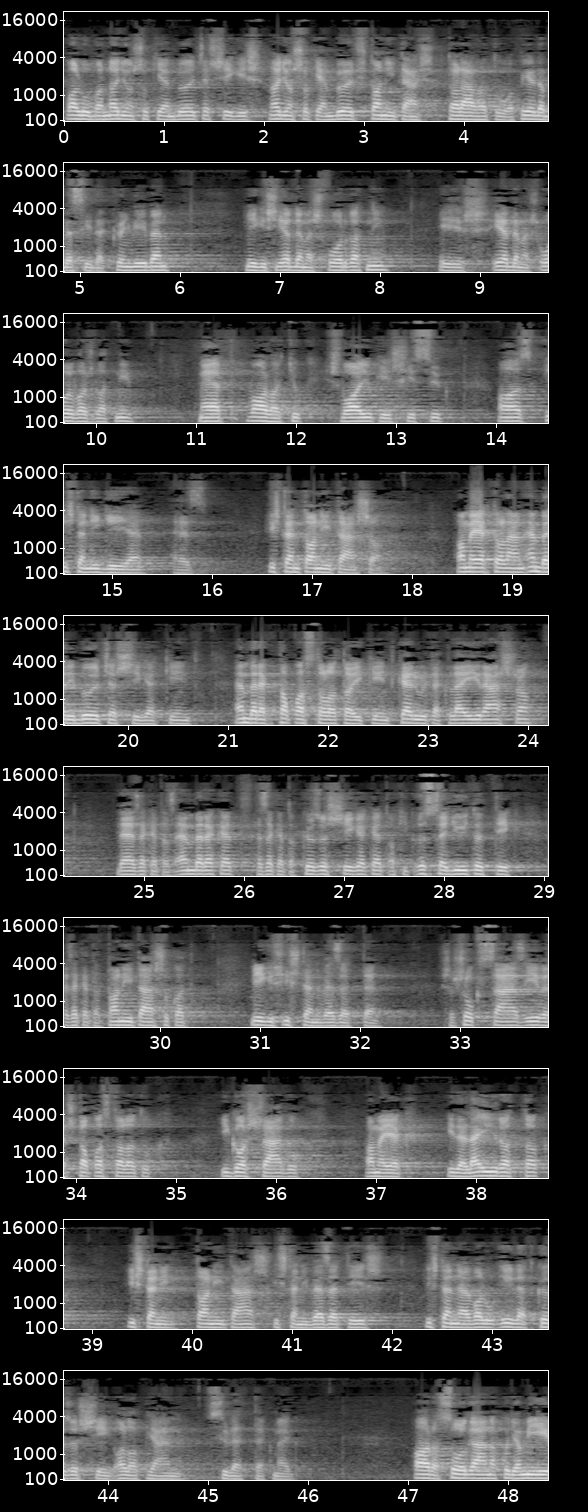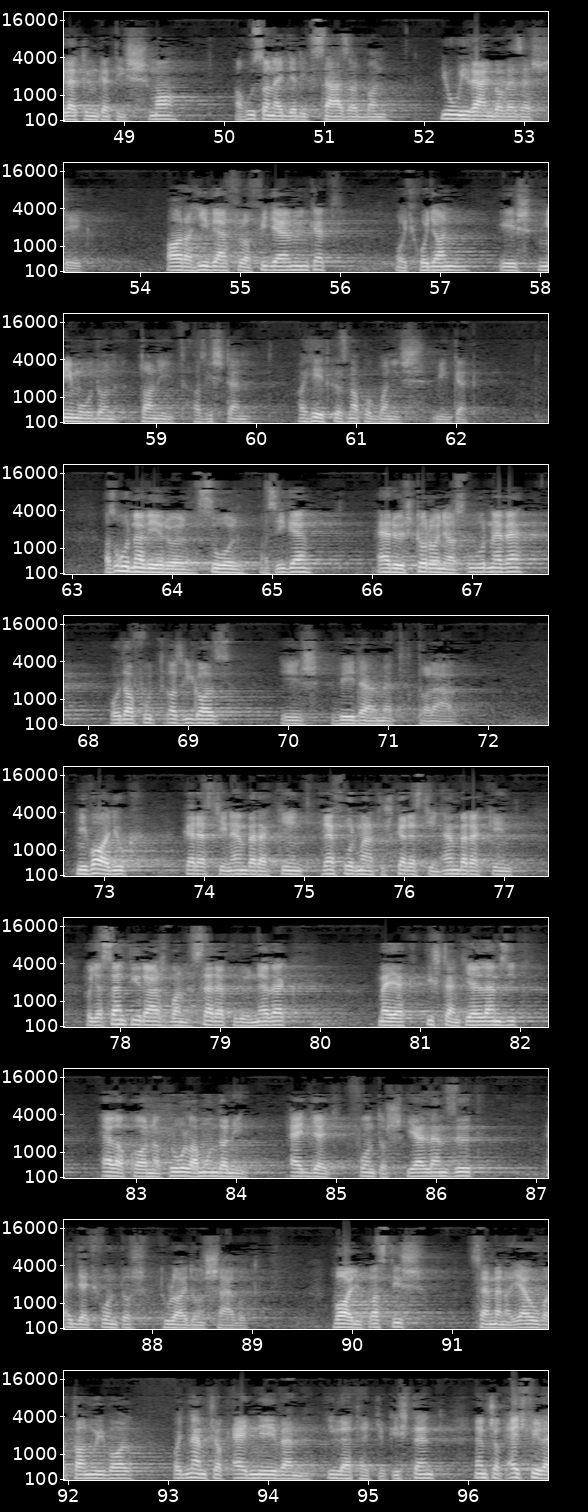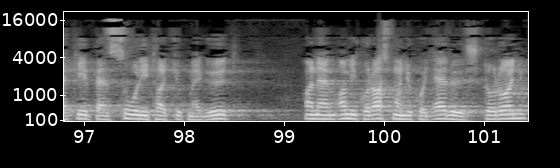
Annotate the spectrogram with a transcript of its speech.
Valóban nagyon sok ilyen bölcsesség és nagyon sok ilyen bölcs tanítás található a példabeszédek könyvében, mégis érdemes forgatni, és érdemes olvasgatni, mert vallhatjuk, és valljuk, és hisszük, az Isten igéje ez. Isten tanítása, amelyek talán emberi bölcsességekként, emberek tapasztalataiként kerültek leírásra, de ezeket az embereket, ezeket a közösségeket, akik összegyűjtötték ezeket a tanításokat, mégis Isten vezette. És a sok száz éves tapasztalatok, igazságok, amelyek ide leírattak, isteni tanítás, isteni vezetés, Istennel való életközösség alapján születtek meg. Arra szolgálnak, hogy a mi életünket is ma, a 21. században jó irányba vezessék, arra hívják fel a figyelmünket, hogy hogyan és mi módon tanít az Isten a hétköznapokban is minket. Az Úr nevéről szól az ige, erős torony az Úr neve, odafut az igaz, és védelmet talál. Mi valljuk keresztény emberekként, református keresztény emberekként, hogy a Szentírásban szereplő nevek, melyek Istent jellemzik, el akarnak róla mondani egy-egy fontos jellemzőt, egy-egy fontos tulajdonságot. Valljuk azt is, szemben a Jehova tanúival, hogy nem csak egy néven illethetjük Istent, nem csak egyféleképpen szólíthatjuk meg őt, hanem amikor azt mondjuk, hogy erős torony,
